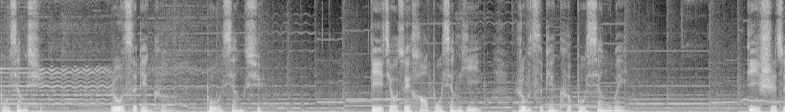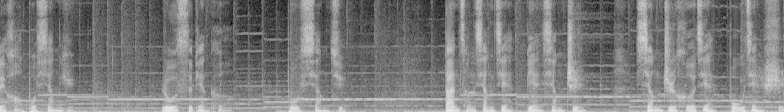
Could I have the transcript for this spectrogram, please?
不相许，如此便可不相续。第九，最好不相依，如此便可不相偎。第十，最好不相遇，如此便可不相聚。但曾相见便相知，相知何见不见时。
